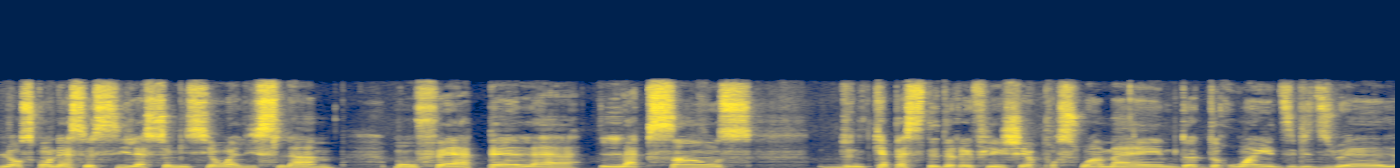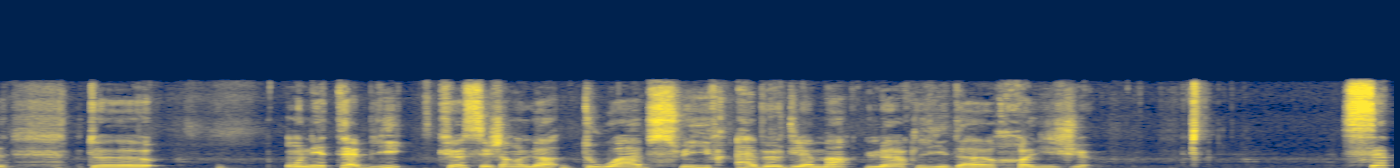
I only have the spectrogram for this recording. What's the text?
Lorsqu'on associe la soumission à l'islam, on fait appel à l'absence d'une capacité de réfléchir pour soi-même, de droits individuels, on établit que ces gens-là doivent suivre aveuglément leur leader religieux. Cette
